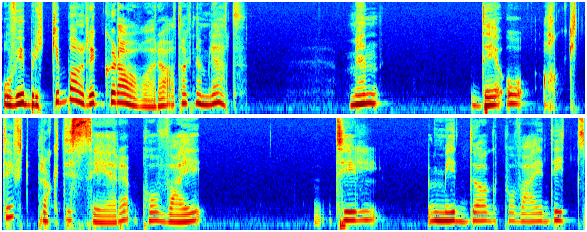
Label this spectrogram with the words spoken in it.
Og vi blir ikke bare gladere av takknemlighet, men det å aktivt praktisere på vei til middag, på vei dit,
